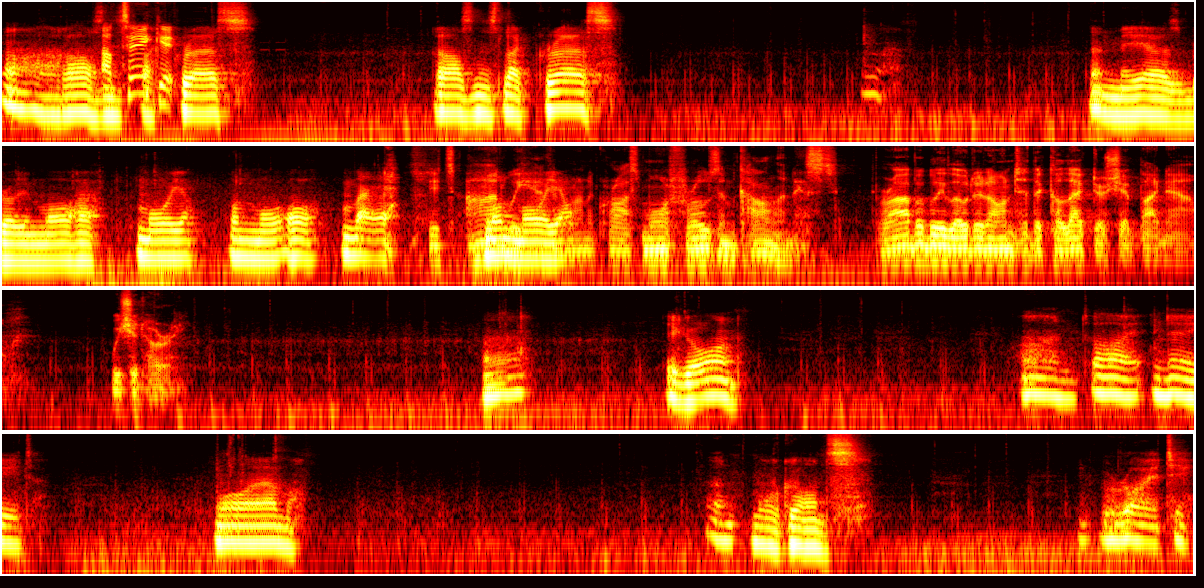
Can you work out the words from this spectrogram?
Ah, Rasen I'll is take like it. grass. Rasen is like grass. And Mäher is probably more, more, one more, oh, meh. It's odd One we more, haven't yeah. run across more frozen colonists. Probably loaded onto the collector ship by now. We should hurry. Uh, they're gone. And I need more ammo. And more guns. Variety.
